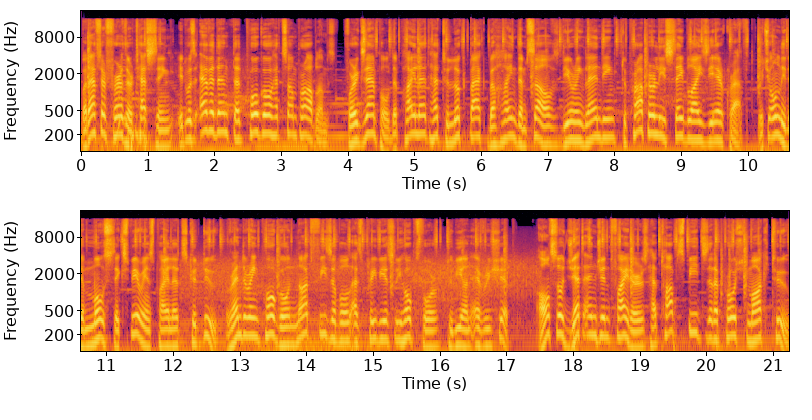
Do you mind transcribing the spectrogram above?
But after further hmm. testing, it was evident that Pogo had some problems. For example, the pilot had to look back behind themselves during landing to properly stabilize the aircraft, which only the most experienced pilots could do, rendering Pogo not feasible as previously hoped for to be on every ship. Also, jet-engined fighters had top speeds that approached Mach 2,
